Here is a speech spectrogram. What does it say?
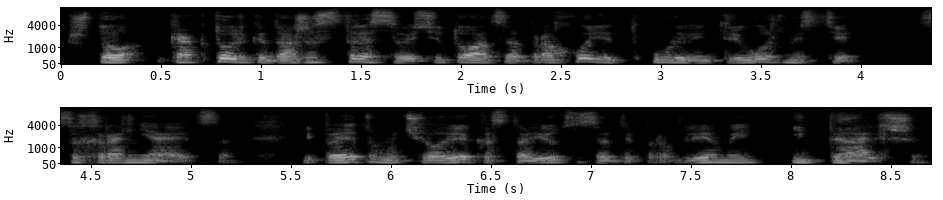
что как только даже стрессовая ситуация проходит, уровень тревожности сохраняется. И поэтому человек остается с этой проблемой и дальше.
